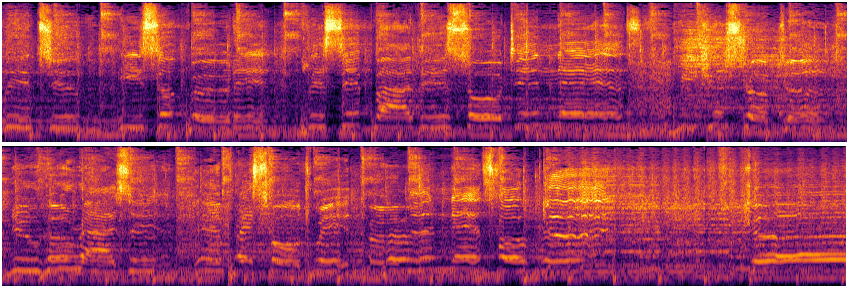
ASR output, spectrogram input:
Submit to ease a burden implicit by this ordinance. We construct a new horizon and press forward with permanence for good. Good.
